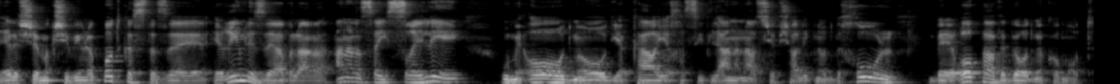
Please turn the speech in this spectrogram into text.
אלה שמקשיבים לפודקאסט הזה, ערים לזה, אבל האננס הישראלי הוא מאוד מאוד יקר יחסית לאננס שאפשר לקנות בחו"ל, באירופה ובעוד מקומות.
